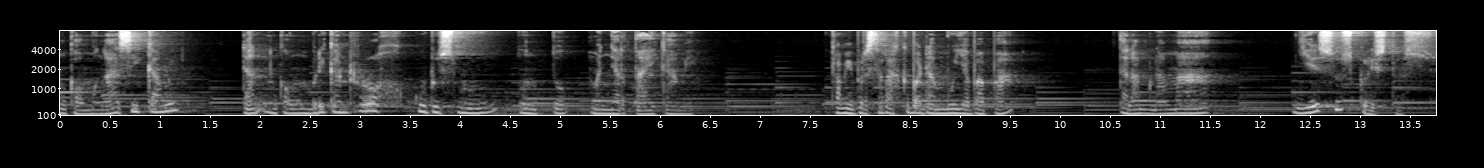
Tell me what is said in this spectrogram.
Engkau mengasihi kami dan Engkau memberikan roh kudusmu untuk menyertai kami. Kami berserah kepadamu ya Bapa, dalam nama Yesus Kristus,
